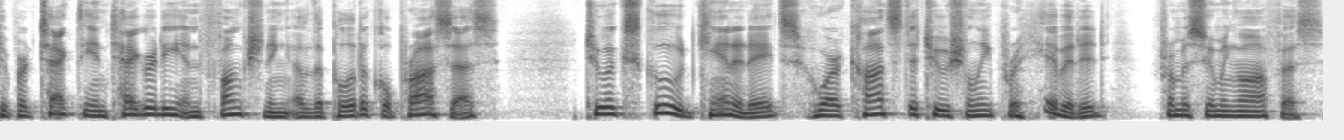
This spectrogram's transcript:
to protect the integrity and functioning of the political process to exclude candidates who are constitutionally prohibited from assuming office.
